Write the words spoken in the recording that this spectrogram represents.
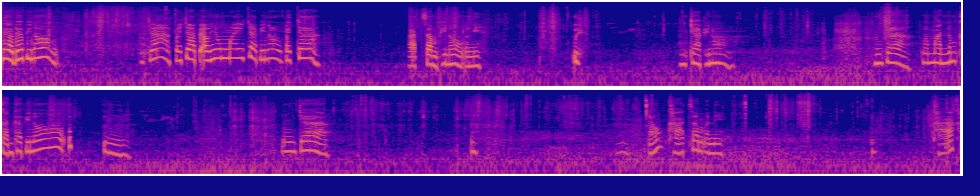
แล้วเด้อพี่น้อง จ้าไปจ้าไปเอายุ่มไหมจ้าพี่น้องไปจ้า อาดซ้ำพี่น้องอันนี้ อุ้ยนี่จ้าพี่น้องนี่จ้ามามันน้ำกันค่ะพี่น้องอุ๊บอึ่งนี่จ้าเอาขาดซ้ำอันนี้ ขาข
